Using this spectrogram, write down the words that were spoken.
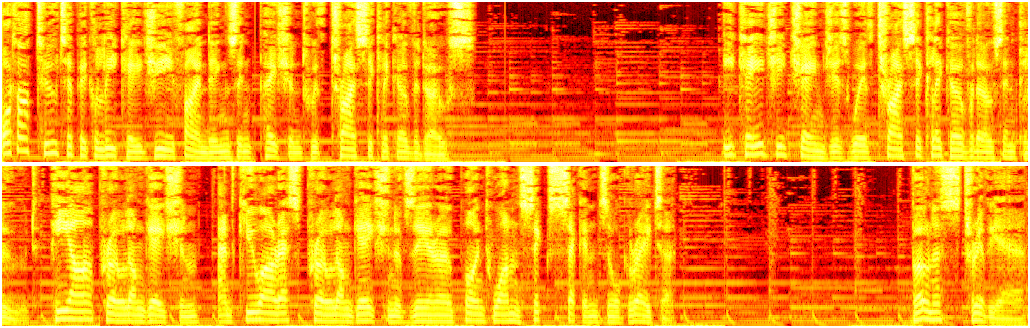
What are two typical EKG findings in patient with tricyclic overdose? EKG changes with tricyclic overdose include PR prolongation and QRS prolongation of 0.16 seconds or greater. Bonus trivia.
